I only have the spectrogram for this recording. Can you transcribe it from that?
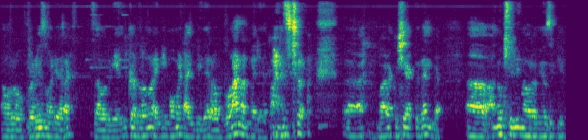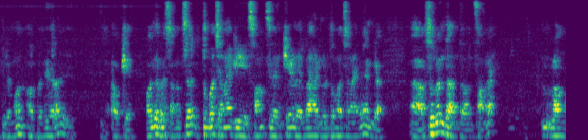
ಅವರು ಪ್ರೊಡ್ಯೂಸ್ ಮಾಡಿದ್ದಾರೆ. ಸೊ ಅವ್ರಿಗೆ ಎಲ್ಲಿ ಕರೆದ್ರೂ ಎನಿ ಮೂಮೆಂಟ್ ಆಗಿ ಬಿ ದೇರ್ ಅವ್ರ ಋಣ ನನ್ನ ಇದೆ ಭಾಳಷ್ಟು ಭಾಳ ಖುಷಿ ಆಗ್ತಿದೆ ಆ್ಯಂಡ್ ಅನೂಪ್ ಸಿಲಿನ್ ಅವರ ಮ್ಯೂಸಿಕ್ ಈ ಫಿಲಮು ಅವ್ರು ಬಂದಿದ್ದಾರೆ. Okay all the best Anoop sir ತುಂಬ ಚೆನ್ನಾಗಿ ಸಾಂಗ್ಸ್ ಇದೆ ಕೇಳಿದ ಎಲ್ಲ ಹಾಡುಗಳು ತುಂಬ ಚೆನ್ನಾಗಿದೆ ಆ್ಯಂಡ್ ಸುನಂದ ಅಂತ ಒಂದು ಸಾಂಗ್ ಲಾಂಗ್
